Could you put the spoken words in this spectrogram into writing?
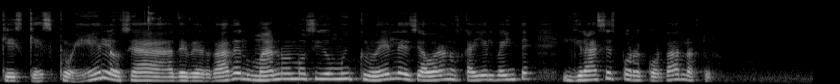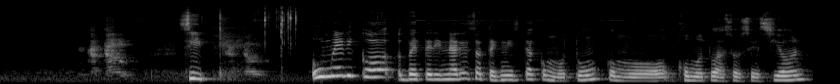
que es que es cruel, o sea, de verdad el humano hemos sido muy crueles y ahora nos cae el 20 y gracias por recordarlo, Arturo. Sí. Un médico veterinario zootecnista como tú, como, como tu asociación,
